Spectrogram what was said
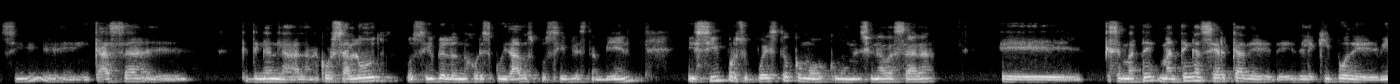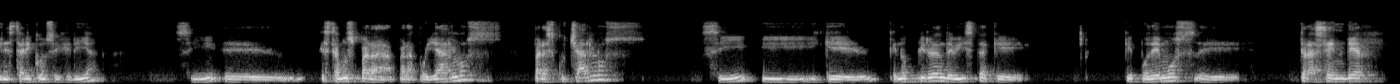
sí, en casa, eh, que tengan la, mejor salud posible, los mejores cuidados posibles también. Y sí, por supuesto, como, como mencionaba Sara, eh, que se mantengan cerca del equipo de bienestar y consejería, ¿sí? Eh, estamos para, apoyarlos, para escucharlos, ¿sí? Y, que, no pierdan de vista que, que podemos eh, trascender,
